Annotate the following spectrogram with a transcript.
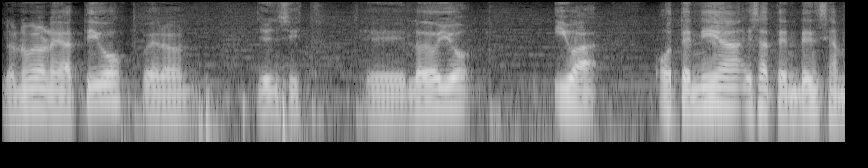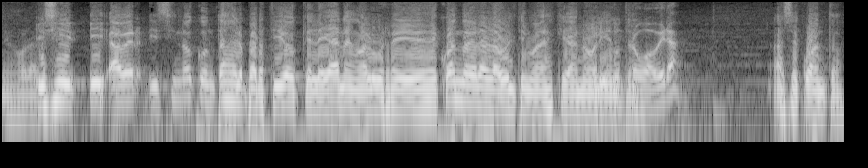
los números negativos, pero yo insisto, eh, lo de Hoyo iba o tenía esa tendencia a mejorar. Y si, y, a ver, y si no contás el partido que le ganan a Luis Reyes, ¿desde cuándo era la última vez que ganó Oriente? ¿Contra Guavirá? ¿Hace cuánto?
